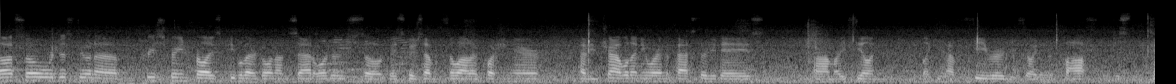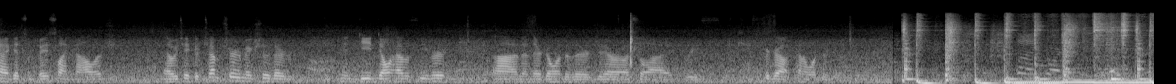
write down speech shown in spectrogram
Uh, so we're just doing a pre-screen for all these people that are going on SAD orders. So basically, just have them fill out a questionnaire. Have you traveled anywhere in the past 30 days? Um, are you feeling like you have a fever? Do you feel like you have a cough? Just kind of get some baseline knowledge. And we take their temperature to make sure they're indeed don't have a fever. Uh, and then they're going to their JRSOI brief figure out kind of what they're doing.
